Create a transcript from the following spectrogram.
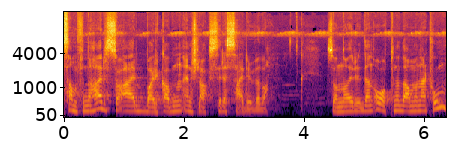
samfunnet her så er barkaden en slags reserve. Da. Så når den åpne dammen er tom,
